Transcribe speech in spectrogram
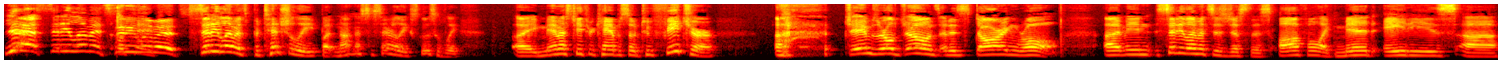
Yeah, City Limits. City Okay. limits. City Limits potentially, but not necessarily exclusively, a MST3K episode to feature uh, James Earl Jones in his starring role. I mean, City Limits is just this awful, like mid '80s uh,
